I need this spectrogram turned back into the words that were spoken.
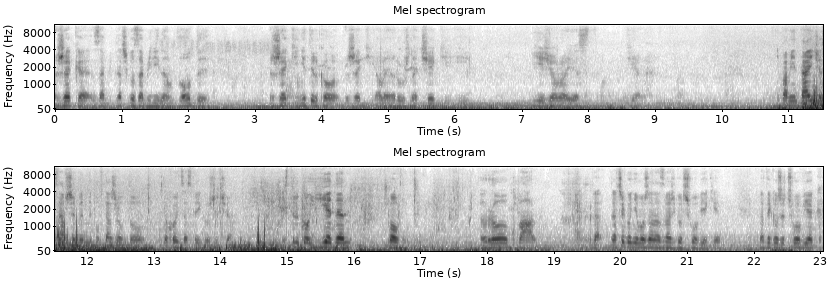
rzekę, dlaczego zabili nam wody, rzeki, nie tylko rzeki, ale różne cieki i, jezioro jest wiele. I pamiętajcie, zawsze będę powtarzał to do końca swojego życia. Jest tylko jeden powód. Robal. Dla- Dlaczego nie można nazwać go człowiekiem? Dlatego, że człowiek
